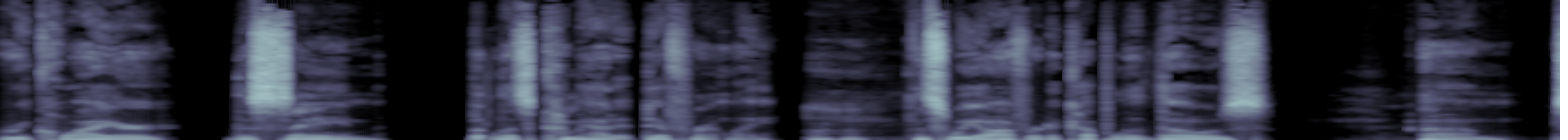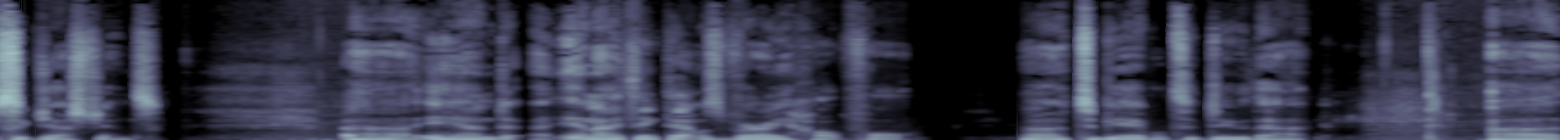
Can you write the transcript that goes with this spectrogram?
require the same, but let's come at it differently. Mm-hmm. So we offered a couple of those um, suggestions. Uh, and and I think that was very helpful uh, to be able to do that. Uh,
